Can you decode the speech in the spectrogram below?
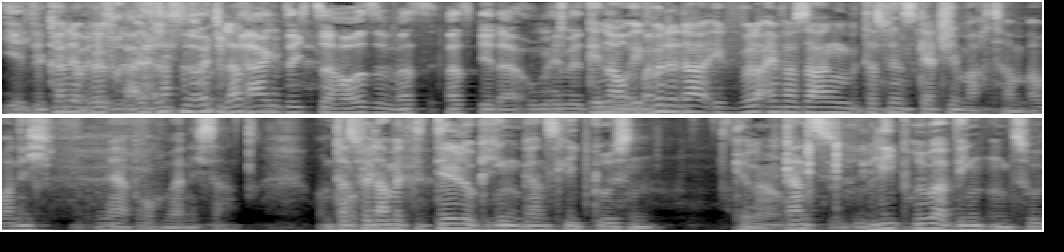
Ihr, wir können ja- Leute, fragen, lass Leute lass- fragen sich zu Hause, was, was wir da um Himmels Genau, ich würde da, ich würde einfach sagen, dass wir ein Sketch gemacht haben, aber nicht, mehr brauchen wir nicht sagen. Und dass wir damit Dildo King ganz lieb grüßen. Genau. Ganz lieb rüberwinken zu,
